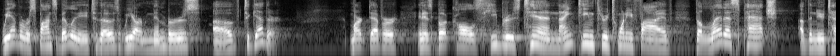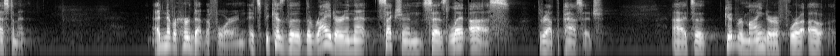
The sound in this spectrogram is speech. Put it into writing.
We have a responsibility to those we are members of together. Mark Dever, in his book, calls Hebrews 10 19 through 25 the lettuce patch of the New Testament. I'd never heard that before, and it's because the, the writer in that section says, let us, throughout the passage. Uh, it's a good reminder for, uh,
